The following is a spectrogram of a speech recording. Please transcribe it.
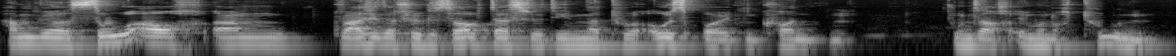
haben wir so auch ähm, quasi dafür gesorgt, dass wir die Natur ausbeuten konnten und auch immer noch tun.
